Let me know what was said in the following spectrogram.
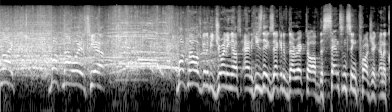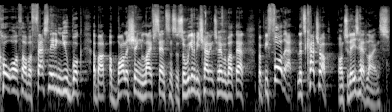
Tonight, Marc Mauer, is here. Marc Mauer is going to be joining us, and he's the executive director of the Sentencing Project and a co-author of a fascinating new book about abolishing life sentences. So we're going to be chatting to him about that. But before that, let's catch up on today's headlines.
